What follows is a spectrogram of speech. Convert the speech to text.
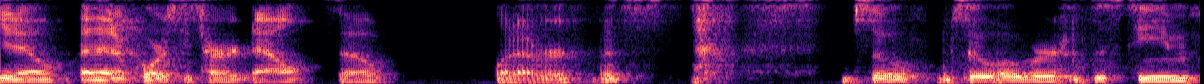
you know, and then of course he's hurt now. So whatever. It's I'm so I'm so over this team.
